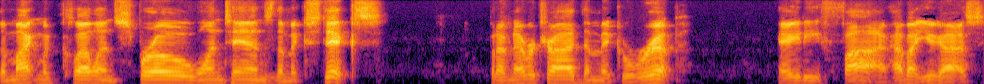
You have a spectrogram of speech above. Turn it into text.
the Mike McClelland Spro 110s, the McSticks, but I've never tried the McRip 85. How about you guys?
